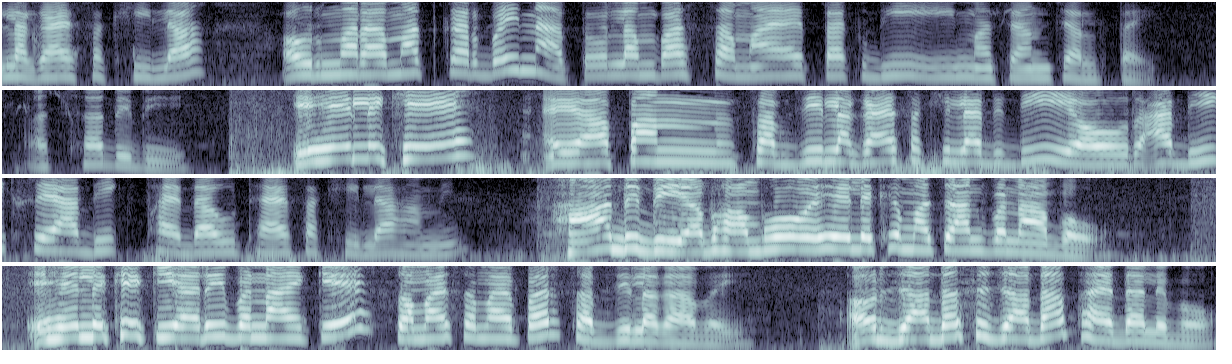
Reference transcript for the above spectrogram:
लगाए सकीला और मरम्मत करबै ना तो लंबा समय तक भी ई मचान चलतै अच्छा दीदी। यहे लेखे अपन सब्ज़ी लगाए सकीला दीदी और अधिक से अधिक फ़ायदा उठाए सकीला हमें। हाँ दीदी अब हम हो एहे लेखे मचान बनाबो। एहे लेखे कियारी बनाए के समय समय पर सब्ज़ी लगाबई और ज़्यादा से ज़्यादा फ़ायदा लेबो।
